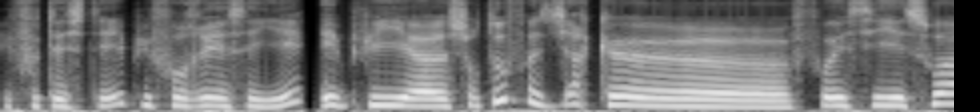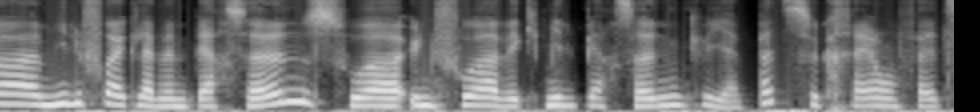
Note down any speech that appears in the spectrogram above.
et faut tester, puis faut réessayer. Et puis euh, surtout, faut se dire que faut essayer soit mille fois avec la même personne, soit une fois avec mille personnes, qu'il n'y a pas de secret en fait.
